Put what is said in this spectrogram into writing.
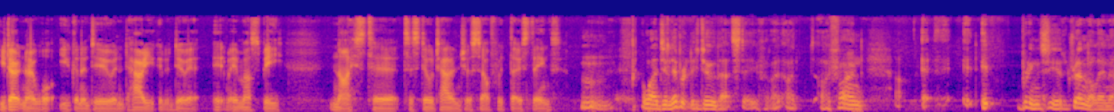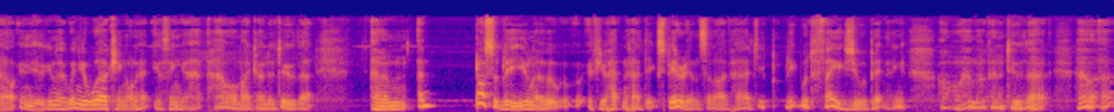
you don't know what you're going to do and how you're going to do it. It, it must be nice to to still challenge yourself with those things. Mm. Well, I deliberately do that, Steve. I I, I find uh, it, it brings the adrenaline out in you. You know, when you're working on it, you think, how am I going to do that? Um, and possibly, you know, if you hadn't had the experience that I've had, you probably would phase you a bit and think, oh, how am I going to do that? How, uh,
